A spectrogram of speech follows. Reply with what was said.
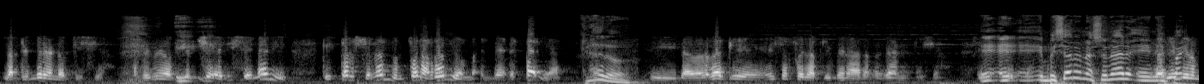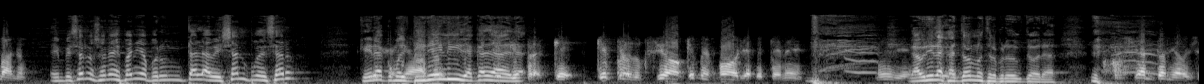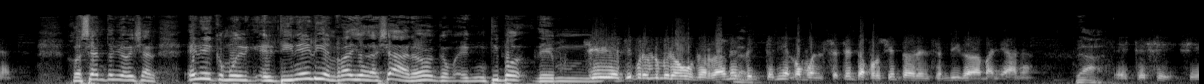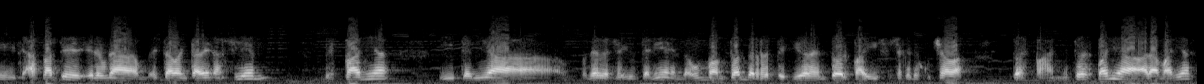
la primera noticia. La primera noticia, Y- che, dice Nani que están sonando en toda la radio en, en España. Claro. Y la verdad que esa fue la primera, la primera noticia. Eh, eh, eh, empezaron a sonar en España. Empezaron a sonar en España por un tal Avellán, ¿puede ser? Que era como el. Tinelli de acá de, qué producción, qué memoria que tenés. Muy bien. Gabriela Sí. Jatón, nuestra productora. José Antonio Avellán. José Antonio Avellán. Él es como el, el Tinelli en radio de allá, ¿no? Como un tipo de... mm, Sí, el tipo era el número uno, realmente Claro. tenía como el 70% del encendido de la mañana. Claro. Este, sí, sí. Aparte era una, estaba en cadena 100 de España y tenía, debe seguir teniendo, un montón de repetidoras en todo el país, o sea que lo escuchaba toda España. Toda España a la mañana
